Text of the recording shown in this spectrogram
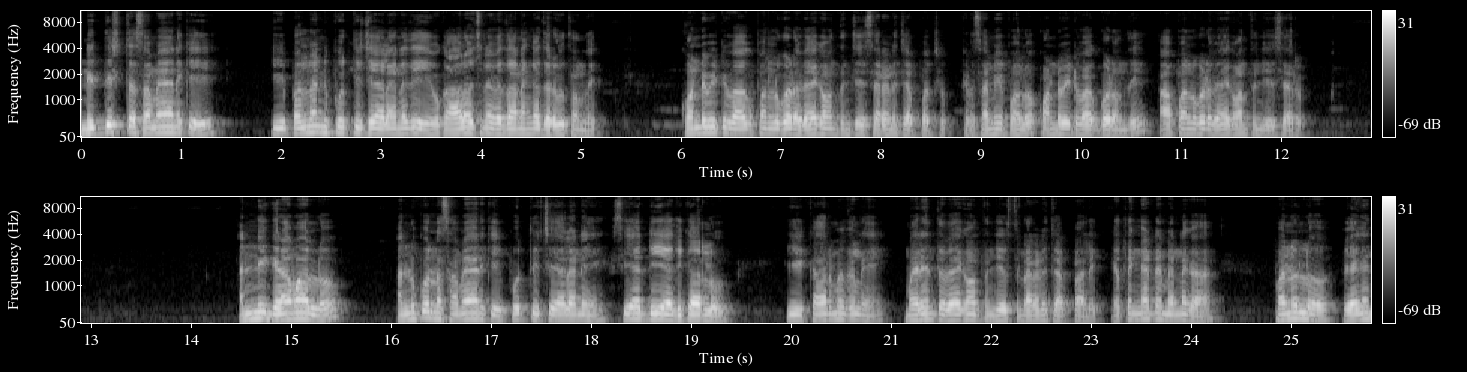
నిర్దిష్ట సమయానికి ఈ పనులన్నీ పూర్తి చేయాలనేది ఒక ఆలోచన విధానంగా జరుగుతుంది. కొండవీటి వాగు పనులు కూడా వేగవంతం చేశారని చెప్పొచ్చు. ఇక్కడ సమీపంలో కొండవీటి వాగు కూడా ఉంది. ఆ పనులు కూడా వేగవంతం చేశారు. అన్ని గ్రామాల్లో అనుకున్న సమయానికి పూర్తి చేయాలని సిఆర్డీఏ అధికారులు ఈ కార్మికుల్ని మరింత వేగవంతం చేస్తున్నారని చెప్పాలి. గతం కంటే మిన్నగా పనుల్లో వేగం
